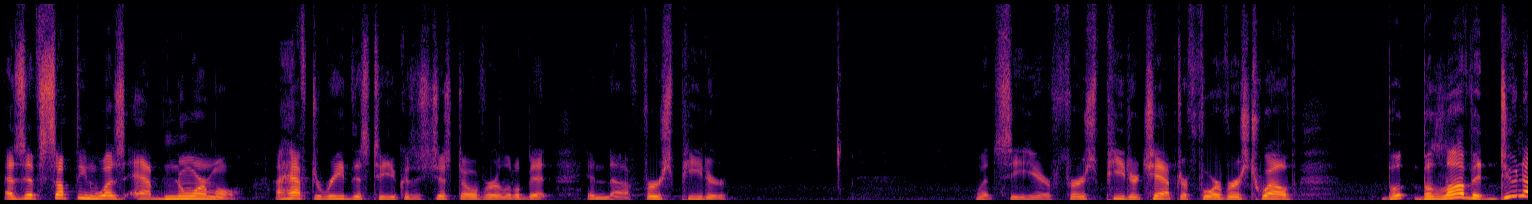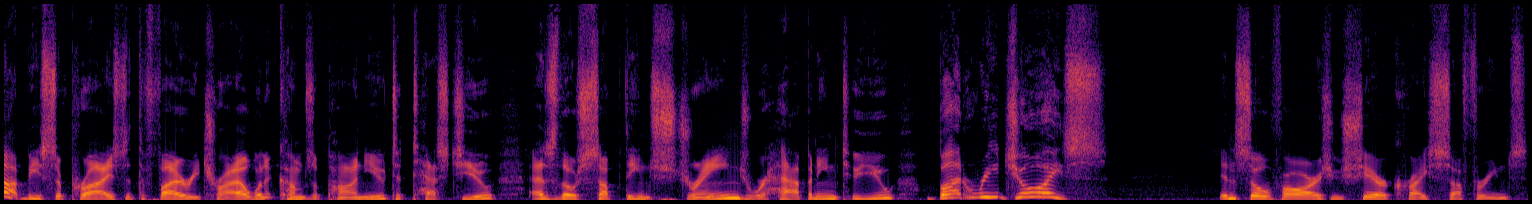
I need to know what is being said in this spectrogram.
as if something was abnormal. I have to read this to you because it's just over a little bit in uh, 1 Peter. Let's see here. 1 Peter chapter 4 verse 12. Beloved, do not be surprised at the fiery trial when it comes upon you to test you as though something strange were happening to you, but rejoice insofar as you share Christ's sufferings,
